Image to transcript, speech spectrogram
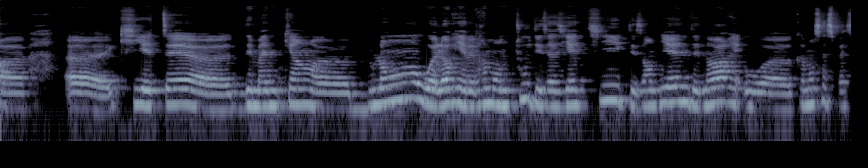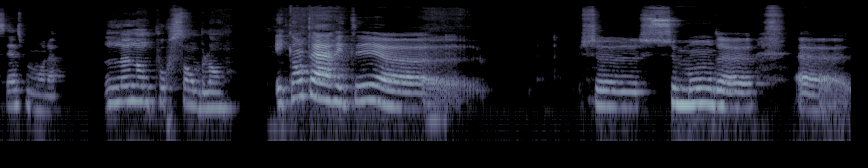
heu heu, qui étaient, des mannequins, blancs ou alors il y avait vraiment de tout, des asiatiques, des indiennes, des noirs et ou comment ça se passait à ce moment-là? 90 blanc. Et quand tu as arrêté, ce monde, heu heu,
